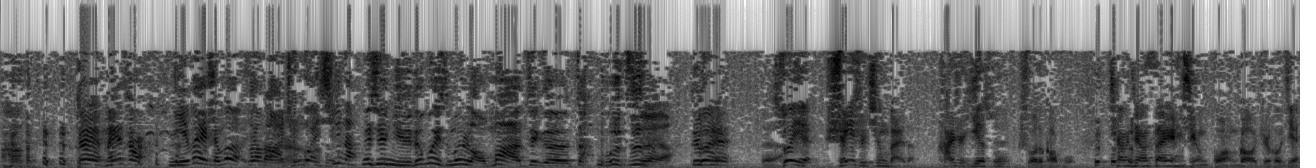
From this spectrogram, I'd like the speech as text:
啊，对，没错。你为什么要骂陈冠希呢？那些女的为什么老骂这个张柏芝呢对啊？对不对？对啊所以谁是清白的？还是耶稣说的靠谱？锵锵三人行，广告之后见。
